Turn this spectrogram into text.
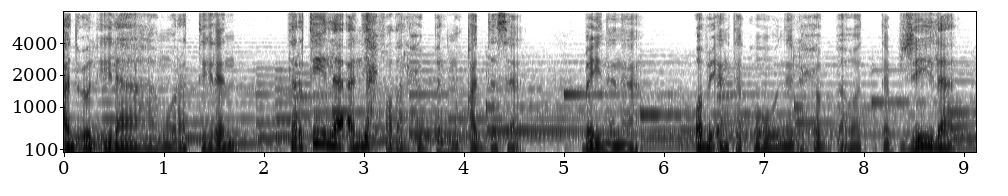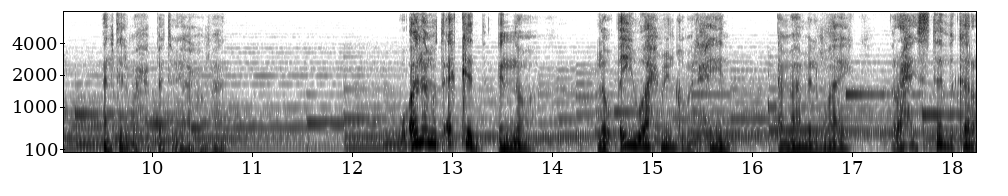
أدعو الإله مرتلا ترتيلا أن يحفظ الحب المقدس بيننا وبأن تكون الحب والتبجيل أنت المحبة يا عمان. وأنا متأكد إنه لو أي واحد منكم الحين أمام المايك راح يستذكر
